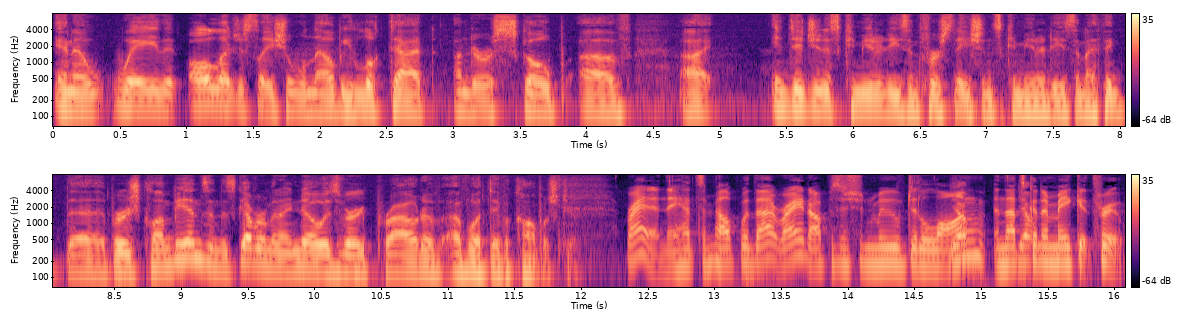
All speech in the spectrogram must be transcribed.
in a way that all legislation will now be looked at under a scope of uh, Indigenous communities and First Nations communities. And I think the British Columbians and this government I know is very proud of, of what they've accomplished here. Right, and they had some help with that, right? Opposition moved it along, Yep, and that's yep. going to make it through.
